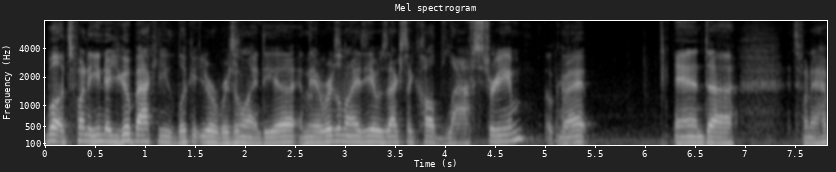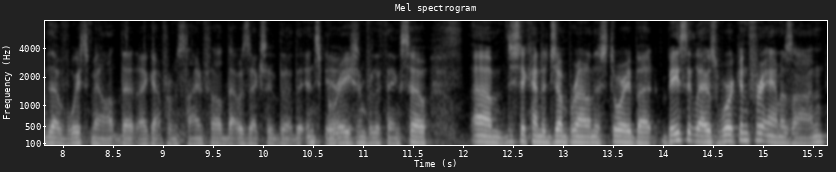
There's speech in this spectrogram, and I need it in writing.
well, it's funny. You know, you go back and you look at your original idea, and the original idea was actually called Laugh Stream, Okay. right? And uh, it's funny. I have that voicemail that I got from Seinfeld. That was actually the, the inspiration for the thing. So, um, just to kind of jump around on the story, but basically, I was working for Amazon,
